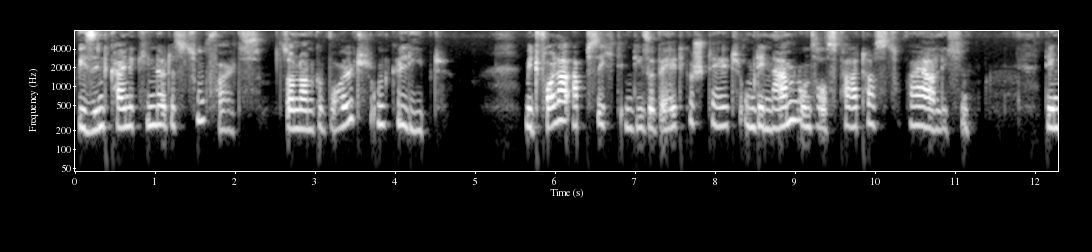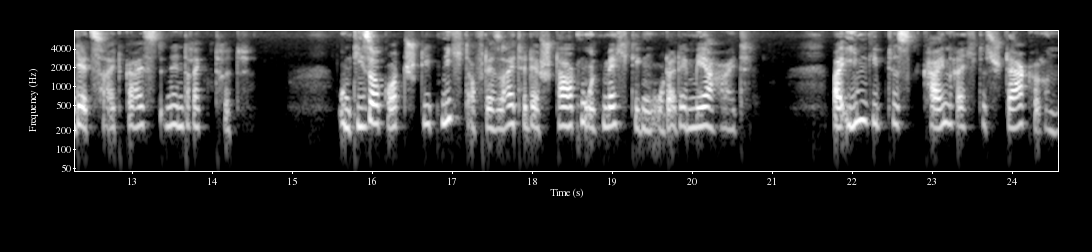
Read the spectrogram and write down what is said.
Wir sind keine Kinder des Zufalls, sondern gewollt und geliebt, mit voller Absicht in diese Welt gestellt, um den Namen unseres Vaters zu verherrlichen, den der Zeitgeist in den Dreck tritt. Und dieser Gott steht nicht auf der Seite der Starken und Mächtigen oder der Mehrheit, bei ihm gibt es kein Recht des Stärkeren,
